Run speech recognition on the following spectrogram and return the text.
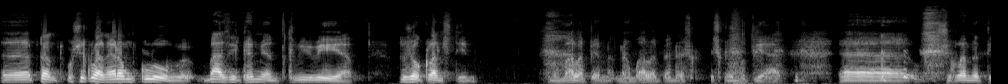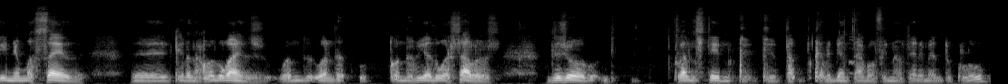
Uh, portanto, o Chicolano era um clube, basicamente, que vivia do jogo clandestino, não vale a pena, não vale a pena escamotear. Uh, o Chicolano tinha uma sede, uh, que era na Rua do Anjo, onde, onde, onde havia duas salas de jogo clandestino que, que, que alimentavam financeiramente o clube,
